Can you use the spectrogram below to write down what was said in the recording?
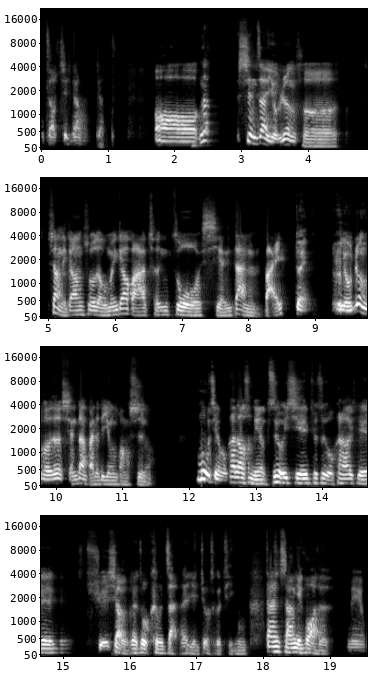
我只要咸蛋黄这样子。哦，那现在有任何像你刚刚说的，我们应该要把它称作咸蛋白，对，有任何的咸蛋白的利用方式吗？目前我看到是没有，只有一些就是我看到一些学校有在做科展，在研究这个题目，但是商业化的没有，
